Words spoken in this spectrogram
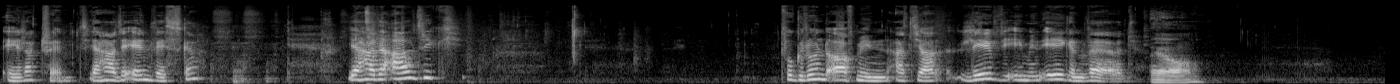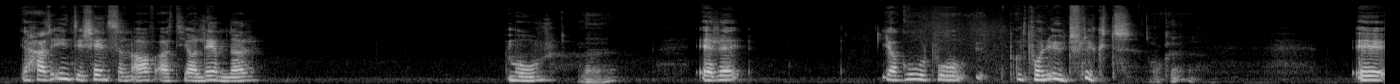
Elakt skämt. Jag hade en väska. Jag hade aldrig... På grund av min, att jag levde i min egen värld. Ja. Jag hade inte känslan av att jag lämnar mor. Nej. Eller jag går på, på en utflykt. Okej. Eh,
